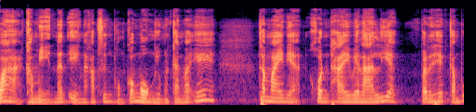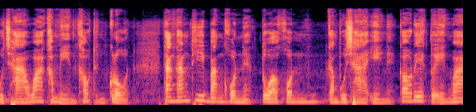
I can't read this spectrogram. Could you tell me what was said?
ว่าเขมรนั่นเองนะครับ ซึ่งผมก็งงอยู่เหมือนกันว่าเอ๊ะทำไมเนี่ยคนไทยเวลาเรียก ประเทศกัมพูชาว่าเขมรเขาถึงโกรธทั้งทั้งๆที่บางคนเนี่ยตัวคนกัมพูชาเองเนี่ยก็เรียกตัวเองว่า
